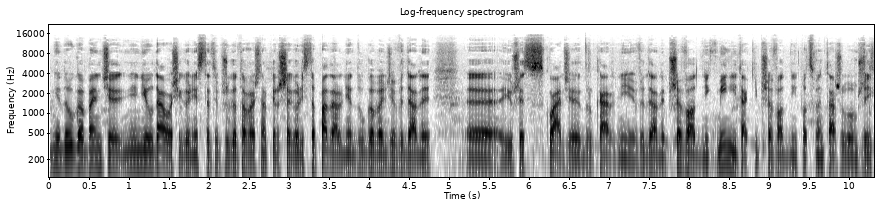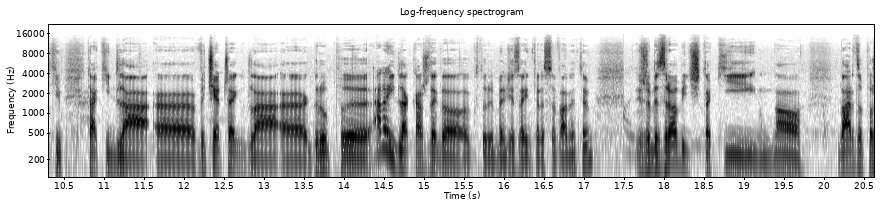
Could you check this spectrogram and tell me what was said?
Niedługo będzie, nie, nie udało się go niestety przygotować na 1 listopada, ale niedługo będzie wydany, e, już jest w składzie drukarni, wydany przewodnik, mini taki przewodnik po cmentarzu łomżyńskim, taki dla e, wycieczek, dla grup, ale i dla każdego, który będzie zainteresowany tym. Żeby zrobić taki, no, bardzo porządny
